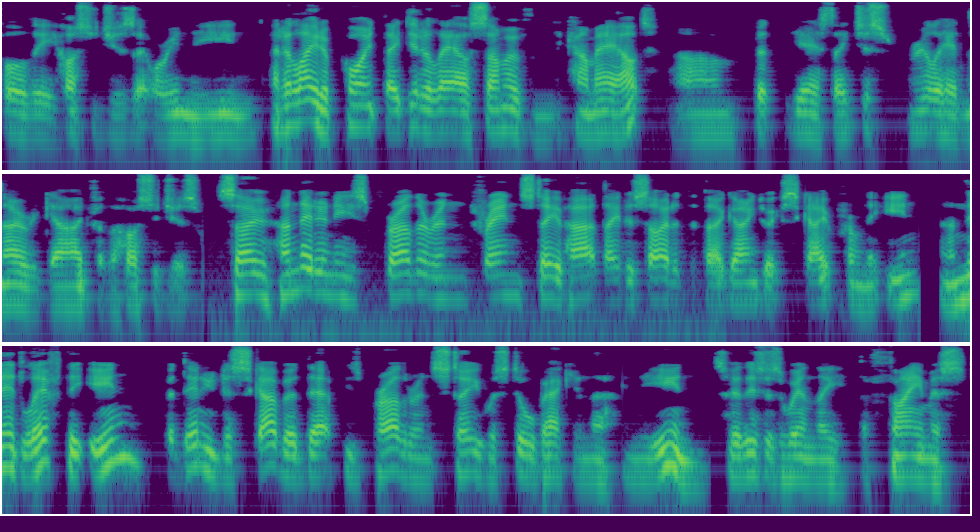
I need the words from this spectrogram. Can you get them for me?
for the hostages that were in the inn. At a later point, they did allow some of them to come out, um, but yes, they just really had no regard for the hostages. So Ned and his brother and friend Steve Hart, they decided that they were going to escape from the inn. And Ned left the inn but then he discovered that his brother and Steve were still back in the in the inn. So this is when the, the famous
